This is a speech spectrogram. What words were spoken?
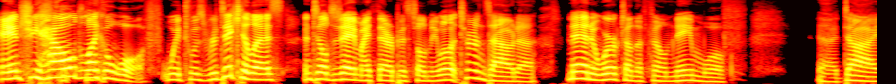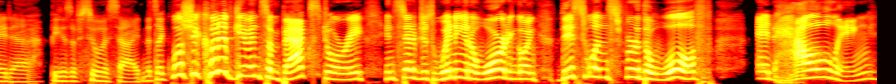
And she howled like a wolf, which was ridiculous until today. My therapist told me, well, it turns out a man who worked on the film named Wolf uh, died uh, because of suicide. And it's like, well, she could have given some backstory instead of just winning an award and going, this one's for the wolf and howling.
